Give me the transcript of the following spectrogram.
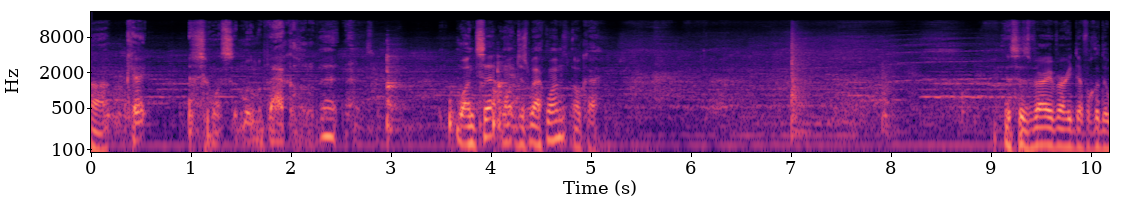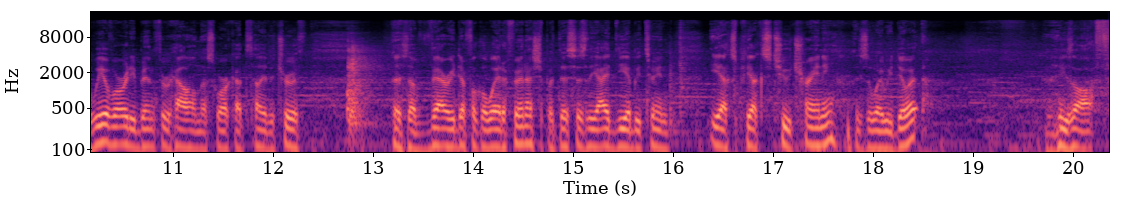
Okay, so wants to move it back a little bit. One set, one, just back one? Okay. This is very, very difficult. We have already been through hell in this workout, to tell you the truth. It's a very difficult way to finish, but this is the idea between E EXPX2 training. This is the way we do it. And he's off.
